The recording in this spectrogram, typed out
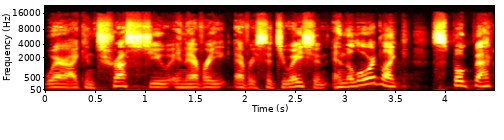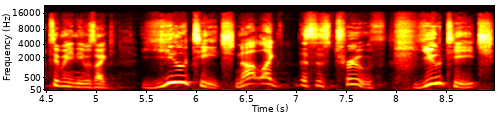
where I can trust you in every every situation? And the Lord like spoke back to me and he was like, "You teach, not like this is truth. You teach.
